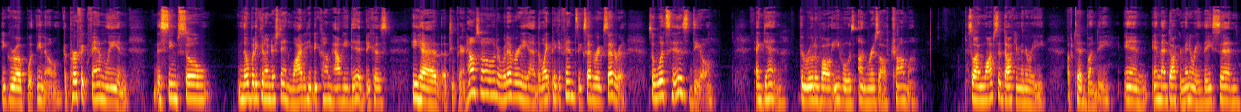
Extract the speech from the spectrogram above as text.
He grew up with, you know, the perfect family, and this seems so nobody could understand why did he become how he did because he had a two parent household or whatever, he had the white picket fence, etc., etc. So, what's his deal? Again, the root of all evil is unresolved trauma. So, I watched the documentary of Ted Bundy, and in that documentary, they said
